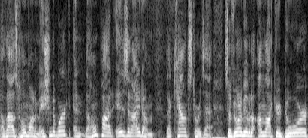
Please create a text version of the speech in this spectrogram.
allows home automation to work, and the HomePod is an item that counts towards that. So if you want to be able to unlock your door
